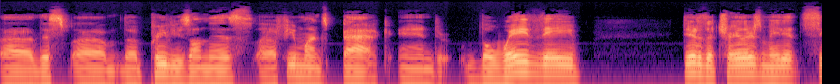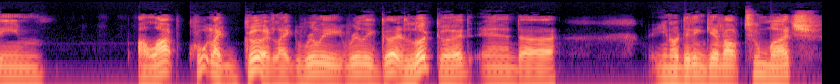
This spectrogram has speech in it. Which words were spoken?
uh, this um, the previews on this a few months back, and the way they did the trailers made it seem a lot cool, like good, like really, really good. It looked good, and uh, you know, didn't give out too much,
